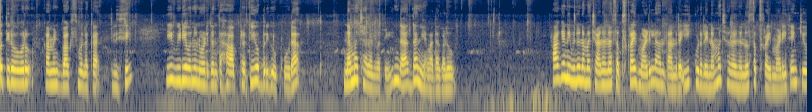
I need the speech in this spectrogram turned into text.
ಗೊತ್ತಿರುವವರು ಕಾಮೆಂಟ್ ಬಾಕ್ಸ್ ಮೂಲಕ ತಿಳಿಸಿ. ಈ ವಿಡಿಯೋವನ್ನು ನೋಡಿದಂತಹ ಪ್ರತಿಯೊಬ್ಬರಿಗೂ ಕೂಡ ನಮ್ಮ ಚಾನಲ್ ವತಿಯಿಂದ ಧನ್ಯವಾದಗಳು. ಹಾಗೆ ನೀವಿನ್ನೂ ನಮ್ಮ ಚಾನಲ್ನ ಸಬ್ಸ್ಕ್ರೈಬ್ ಮಾಡಿಲ್ಲ ಅಂತ ಅಂದರೆ ಈ ಕೂಡಲೇ ನಮ್ಮ ಚಾನಲನ್ನು ಸಬ್ಸ್ಕ್ರೈಬ್ ಮಾಡಿ. Thank you.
